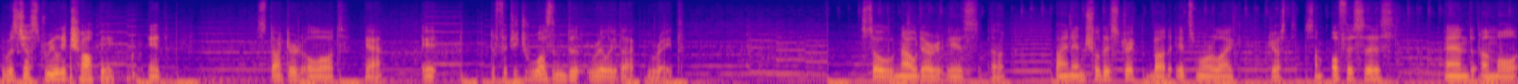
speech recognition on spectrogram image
It was just really choppy. It stuttered a lot. Yeah, it... The footage wasn't really that great. So now there is a financial district, but it's more like just some offices and a mall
